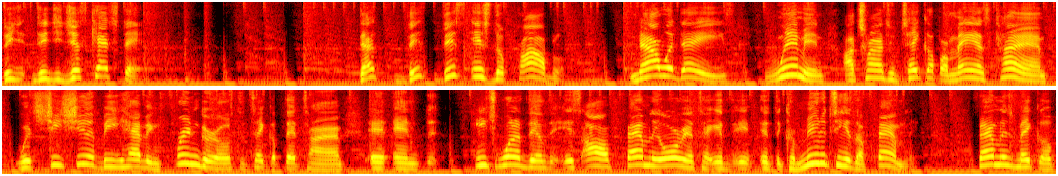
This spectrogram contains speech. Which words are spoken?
Did you, did you just catch that? That this this is the problem. Nowadays, women are trying to take up a man's time, which she should be having friend girls to take up that time, and, and each one of them it's all family oriented. If, if, if the community is a family, families make up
